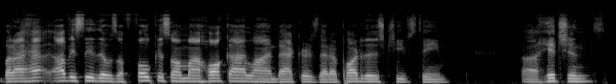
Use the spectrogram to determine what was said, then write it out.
but I ha- obviously there was a focus on my Hawkeye linebackers that are part of this Chiefs team. Uh, Hitchens,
